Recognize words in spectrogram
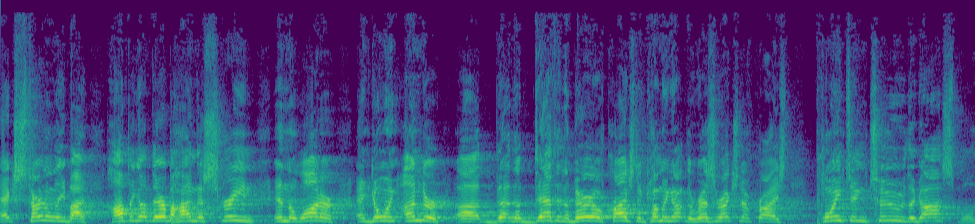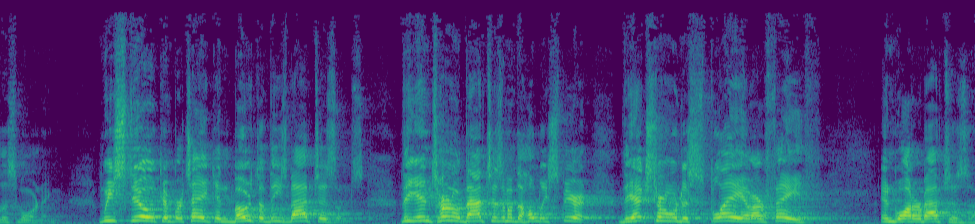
externally, by hopping up there behind the screen in the water and going under uh, the, the death and the burial of Christ and coming up the resurrection of Christ, pointing to the gospel this morning. We still can partake in both of these baptisms the internal baptism of the Holy Spirit, the external display of our faith in water baptism.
